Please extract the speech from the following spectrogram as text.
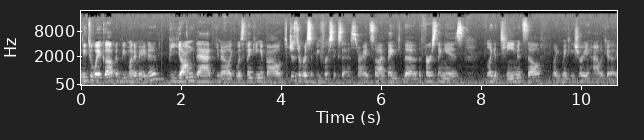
need to wake up and be motivated. Beyond that, you know, like was thinking about just a recipe for success, right? So I think the the first thing is like the team itself, like making sure you have like a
